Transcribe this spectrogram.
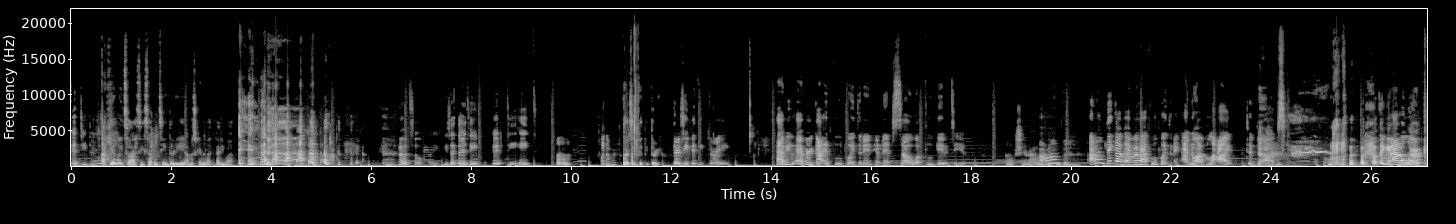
fifty three. I can't wait till I see seventeen thirty eight. I'm gonna scream it like Fetty Wap. That's so funny. You said thirteen fifty eight. Mm-mm. What number? 1353. 1353. Have you ever gotten food poisoning? And if so, what food gave it to you? Oh, shit. I don't um, food poisoning. I don't think I've ever had food poisoning. I know I've lied to jobs to get out of work.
